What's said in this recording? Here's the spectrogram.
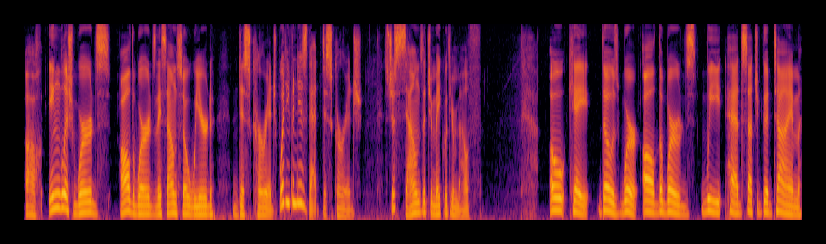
Oh, English words, all the words, they sound so weird. Discourage. What even is that? Discourage. It's just sounds that you make with your mouth. Okay, those were all the words. We had such a good time.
